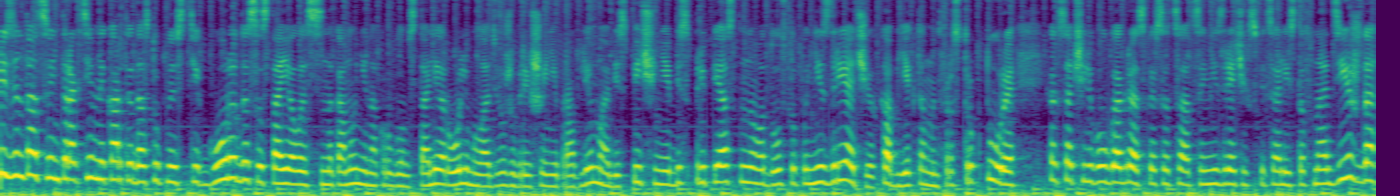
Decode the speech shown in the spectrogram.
Презентация интерактивной карты доступности города состоялась накануне на круглом столе роли молодежи в решении проблемы обеспечения беспрепятственного доступа незрячих к объектам инфраструктуры. Как сообщили Волгоградская ассоциация незрячих специалистов «Надежда»,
